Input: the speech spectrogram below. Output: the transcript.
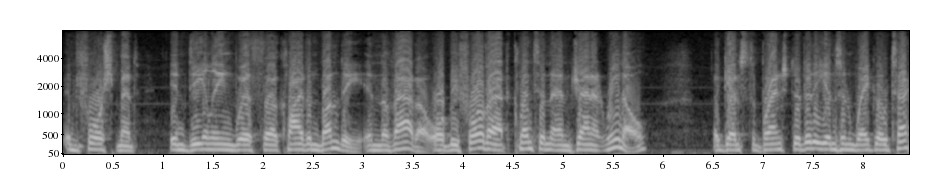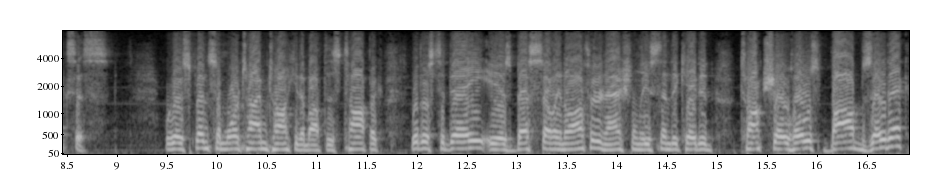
enforcement in dealing with uh, Cliven Bundy in Nevada, or before that, Clinton and Janet Reno against the Branch Davidians in Waco, Texas. We're going to spend some more time talking about this topic. With us today is best-selling author, nationally syndicated talk show host Bob Zadek,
